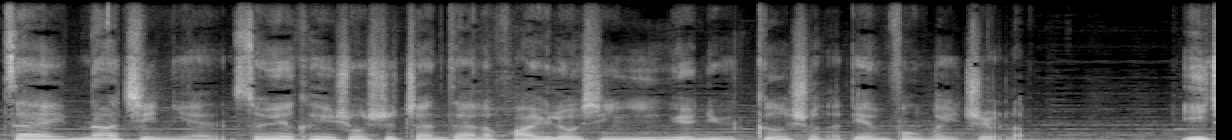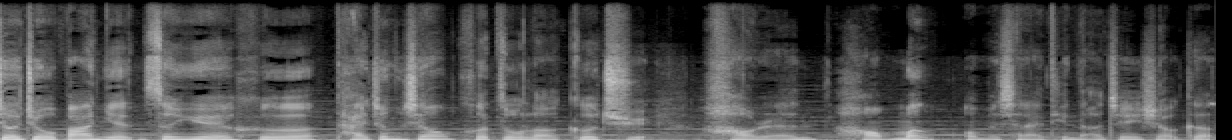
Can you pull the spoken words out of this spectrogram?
在那几年，孙悦可以说是站在了华语流行音乐女歌手的巅峰位置了。一九九八年，孙悦和邰正宵合作了歌曲《好人好梦》，我们先来听到这一首歌。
